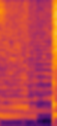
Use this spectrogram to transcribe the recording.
Thank you.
